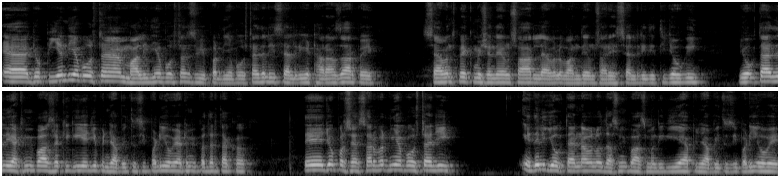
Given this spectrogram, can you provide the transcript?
ਇਹ ਜੋ ਪੀਐਨ ਦੀਆਂ ਪੋਸਟਾਂ ਮਾਲੀ ਦੀਆਂ ਪੋਸਟਾਂ ਤੇ ਸਵੀਪਰ ਦੀਆਂ ਪੋਸਟਾਂ, ਇਹਦੇ ਲਈ ਸੈਲਰੀ 18000 ਰੁਪਏ 7th ਪੇ ਕਮਿਸ਼ਨ ਦੇ ਅਨੁਸਾਰ ਲੈਵਲ 1 ਦੇ ਅਨੁਸਾਰ ਇਹ ਸੈਲਰੀ ਦਿੱਤੀ ਜਾਊਗੀ। ਯੋਗਤਾ ਇਹਦੇ ਲਈ 8ਵੀਂ ਪਾਸ ਰੱਖੀ ਗਈ ਹੈ ਜੀ, ਪੰਜਾਬੀ ਤੁਸੀਂ ਪੜ੍ਹੀ ਹੋਵੇ 8ਵੀਂ ਪੱਧਰ ਤੱਕ। ਤੇ ਜੋ ਪ੍ਰੋਸੈਸ ਸਰਵਰ ਦੀਆਂ ਪੋਸਟਾਂ ਜੀ, ਇਹਦੇ ਲਈ ਯੋਗਤਾ ਇਹਨਾਂ ਵੱਲੋਂ 10ਵੀਂ ਪਾਸ ਮੰਗੀ ਗਈ ਹੈ, ਪੰਜਾਬੀ ਤੁਸੀਂ ਪੜ੍ਹੀ ਹੋਵੇ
